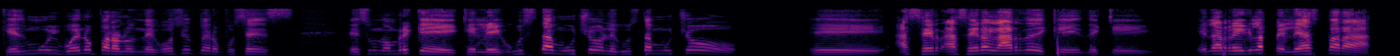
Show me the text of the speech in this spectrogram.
que es muy bueno para los negocios, pero pues es, es un hombre que, que le gusta mucho, le gusta mucho eh, hacer, hacer alarde de que, de que él arregla peleas para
